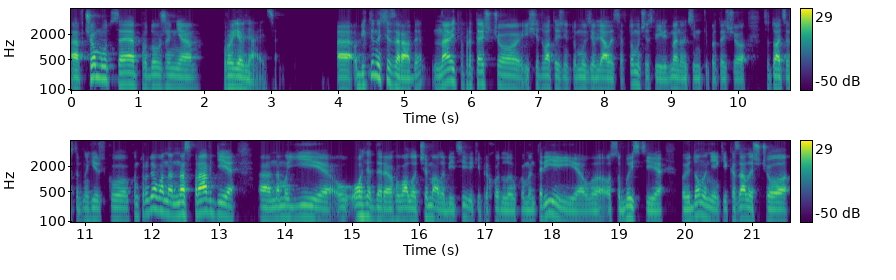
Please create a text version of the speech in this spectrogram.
Е, В чому це продовження проявляється? Е, Об'єктивності заради, навіть попри те, що ще два тижні тому з'являлися, в тому числі і від мене оцінки про те, що ситуація в Степногірську контрольована. Насправді е, на мої огляди реагувало чимало бійців, які приходили у коментарі і в особисті повідомлення, які казали, що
